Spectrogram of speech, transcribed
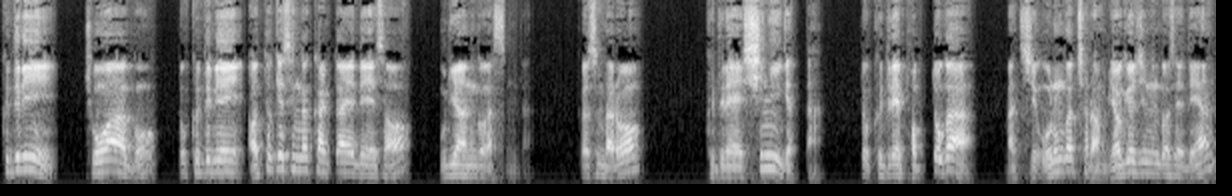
그들이 좋아하고 또 그들이 어떻게 생각할까에 대해서 우려하는 것 같습니다. 그것은 바로 그들의 신이 이겼다. 또 그들의 법도가 마치 옳은 것처럼 여겨지는 것에 대한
